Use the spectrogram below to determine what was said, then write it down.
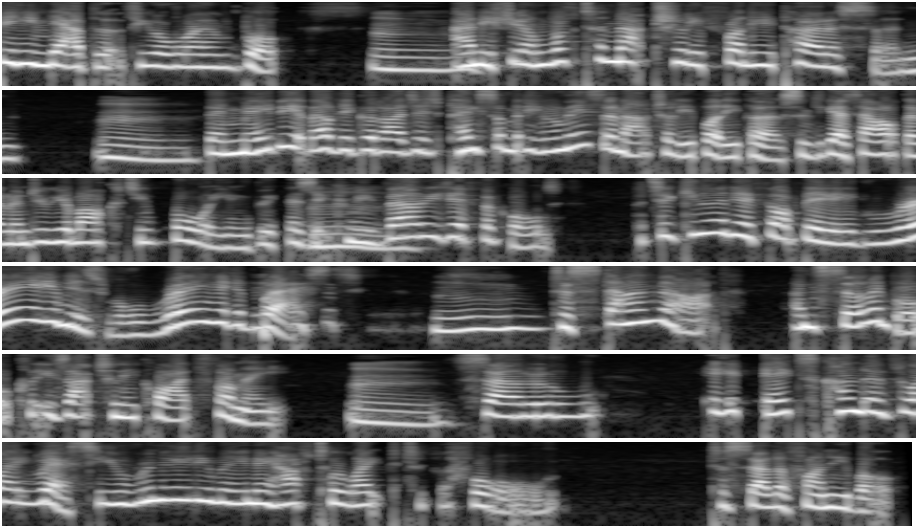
being the advert for your own books. Mm. And if you're not a naturally funny person, Mm. then maybe it might be a good idea to pay somebody who is a naturally funny person to get out there and do your marketing for you because it can be mm. very difficult particularly if you're being really miserable, really depressed, mm. to stand up and sell a book that is actually quite funny. Mm. So it, it's kind of like, yes, you really, really have to like to perform to sell a funny book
